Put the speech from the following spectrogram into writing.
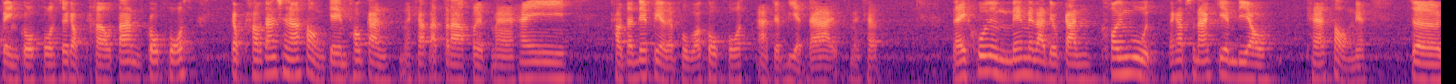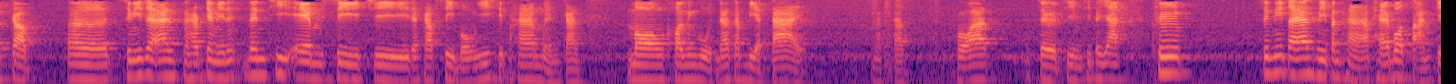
เป็นโกลด์โคสต์เจอกับคาร์ลตันโกลด์โคสต์กับคาร์ลตันชนะ 2 เกมเท่ากันนะครับอัตราเปิดมาให้คาร์ลตันได้เปรียบแต่ผมว่าโกลด์โคสต์อาจจะเบียดได้นะครับในคู่หนึ่งเล่นเวลาเดียวกันคอลลิงวูดนะครับชนะเกมเดียวแพ้2เนี่ยเจอกับ เอ่อซิดนีย์ไจแอนท์สนะครับเกมนี้เล่นที่ MCG นะครับ4โมง25 เหมือนกัน มองคอลลิงวูดน่าจะเบียดได้นะครับ เพราะว่าเจอทีมที่ไม่ยาก คือซิดนีย์ไจแอนท์มีปัญหาแพ้หมดสามเก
